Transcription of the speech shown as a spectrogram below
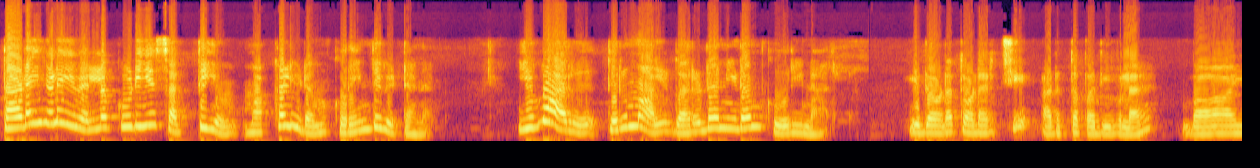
தடைகளை வெல்லக்கூடிய சக்தியும் மக்களிடம் குறைந்து விட்டன இவ்வாறு திருமால் கருடனிடம் கூறினார். இதோட தொடர்ச்சி. அடுத்த பதிவுல. பாய்.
